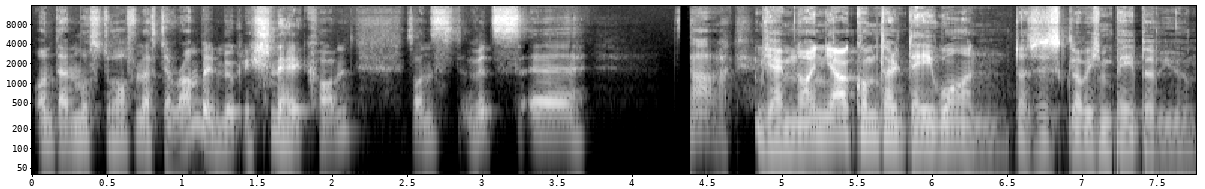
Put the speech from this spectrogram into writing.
Und dann musst du hoffen, dass der Rumble möglichst schnell kommt. Sonst wird es äh, hart. Ja, im neuen Jahr kommt halt Day One. Das ist, glaube ich, ein Pay-Per-View.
